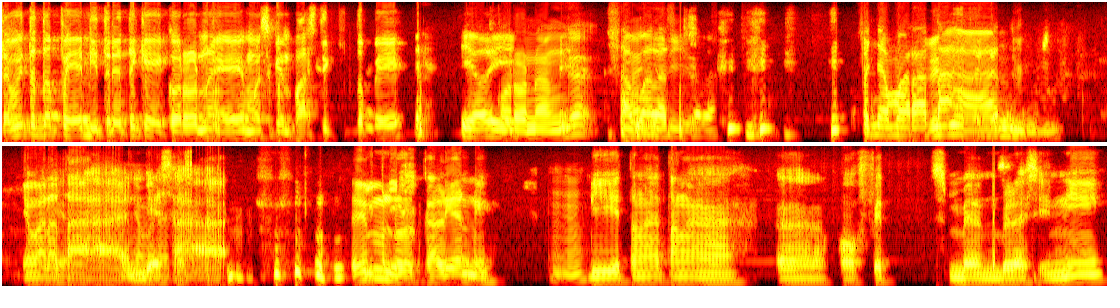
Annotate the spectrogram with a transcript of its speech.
tapi tetap ya di treatnya kayak corona ya masukin plastik tetap ya. Yoi. Corona enggak Sama lah, lah. Penyamarataan. Nyamarataan Penyamarataan. biasa. tapi menurut kalian nih di tengah-tengah eh, COVID-19 ini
